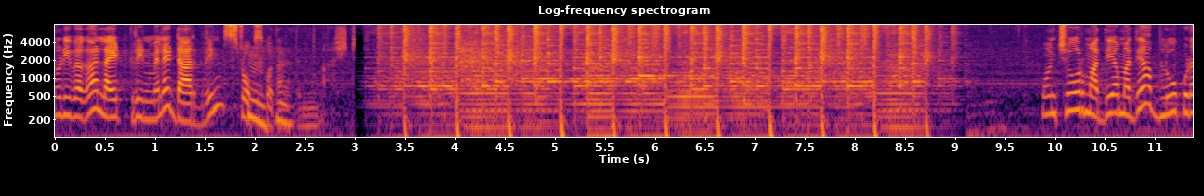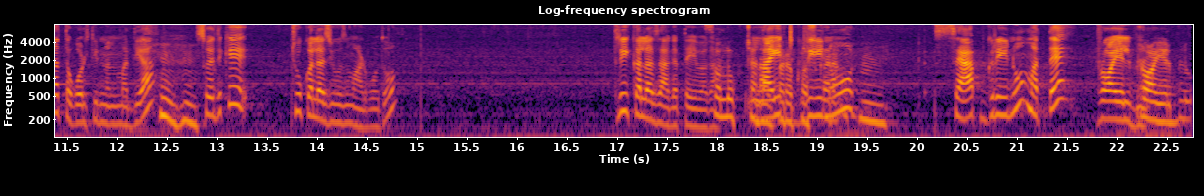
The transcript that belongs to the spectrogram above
ನೋಡಿ ಇವಾಗ ಲೈಟ್ ಗ್ರೀನ್ ಮೇಲೆ ಡಾರ್ಕ್ ಗ್ರೀನ್ ಸ್ಟ್ರೋಕ್ಸ್ ಗೊತ್ತಾಗುತ್ತೆ ನಿಮ್ಗೆ ಅಷ್ಟೇ. ಒಂಚೂರು ಮಧ್ಯ ಮಧ್ಯ ಬ್ಲೂ ಕೂಡ ತಗೊಳ್ತೀನಿ ನನ್ನ ಮಧ್ಯ. ಸೊ ಇದಕ್ಕೆ ಟೂ ಕಲರ್ಸ್ ಯೂಸ್ ಮಾಡ್ಬೋದು. ತ್ರೀ ಕಲರ್ಸ್ ಆಗುತ್ತೆ ಇವಾಗ. ಲೈಟ್ ಗ್ರೀನು ಸ್ಯಾಪ್ ಗ್ರೀನು ಮತ್ತೆ royal blue royal blue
